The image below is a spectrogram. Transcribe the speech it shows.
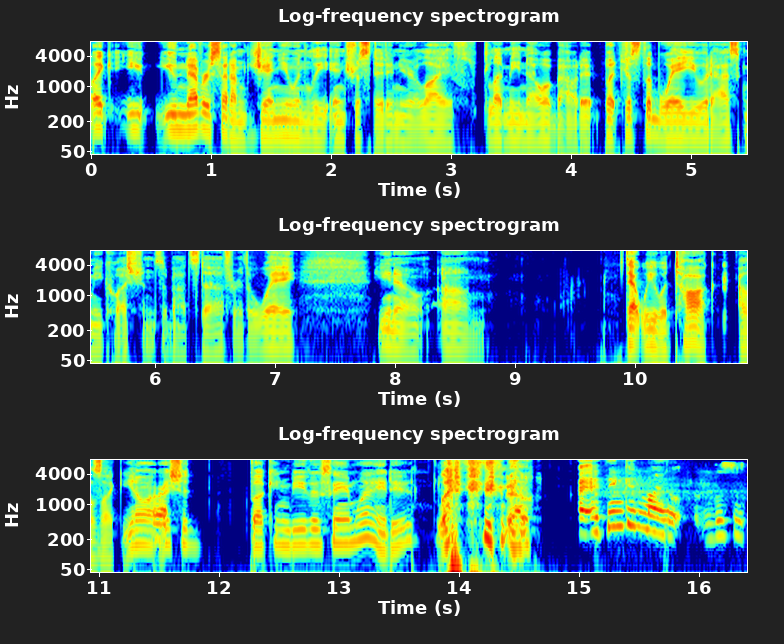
like, you, you never said I'm genuinely interested in your life. Let me know about it. But just the way you would ask me questions about stuff or the way, you know, um, that we would talk, I was like, you know what? I should fucking be the same way, dude. Like, you know? I I think in my this is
